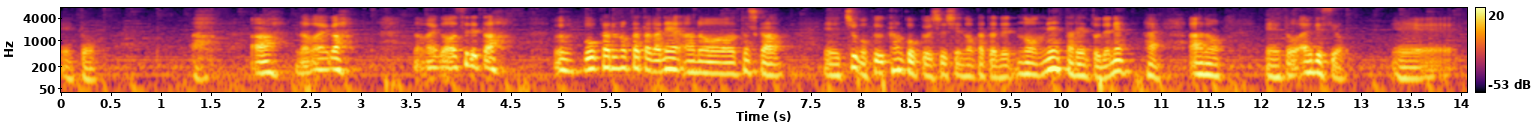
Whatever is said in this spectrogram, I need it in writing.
ー、えっ、と、あ、あ、名前が、名前が忘れた。うん、ボーカルの方がね、あの確か、えー、中国、韓国出身の方でのね、タレントでね、はい、あの、えっ、と、あれですよ、えー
